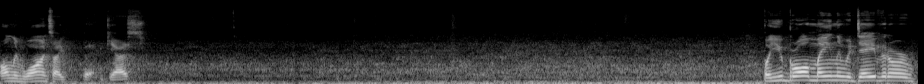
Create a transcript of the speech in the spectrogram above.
Only once, I guess. But you brawl mainly with David or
